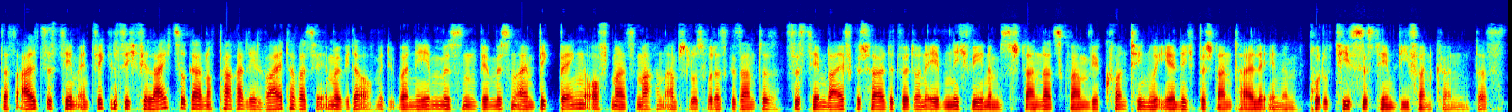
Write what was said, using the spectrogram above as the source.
das Altsystem entwickelt sich vielleicht sogar noch parallel weiter, was wir immer wieder auch mit übernehmen müssen. Wir müssen einen Big Bang oftmals machen am Schluss, wo das gesamte System live geschaltet wird und eben nicht wie in einem Standard-Scrum wir kontinuierlich Bestandteile in einem Produktivsystem liefern können. Das,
